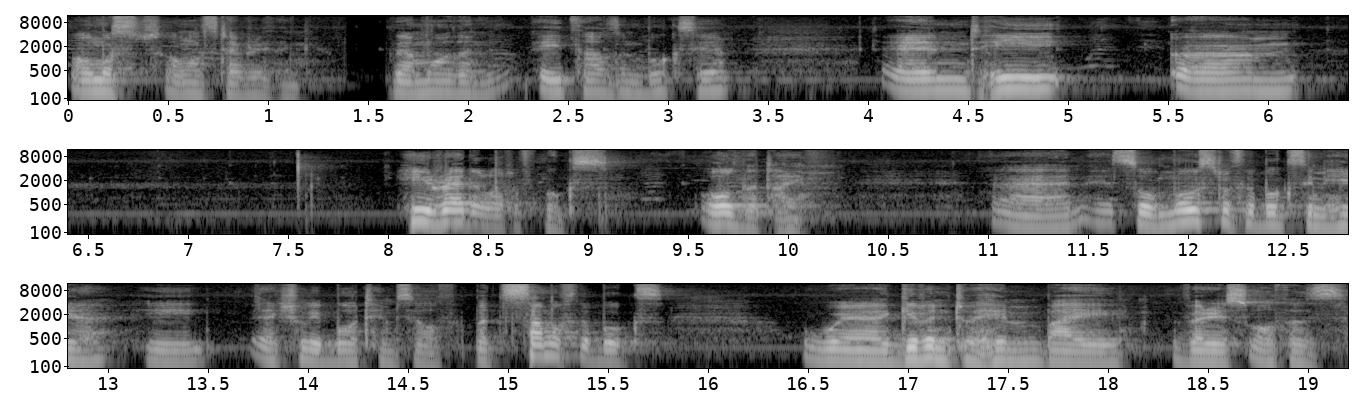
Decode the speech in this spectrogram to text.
almost almost everything. There are more than 8,000 books here, and he um, he read a lot of books all the time, and so most of the books in here he actually bought himself. But some of the books were given to him by various authors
